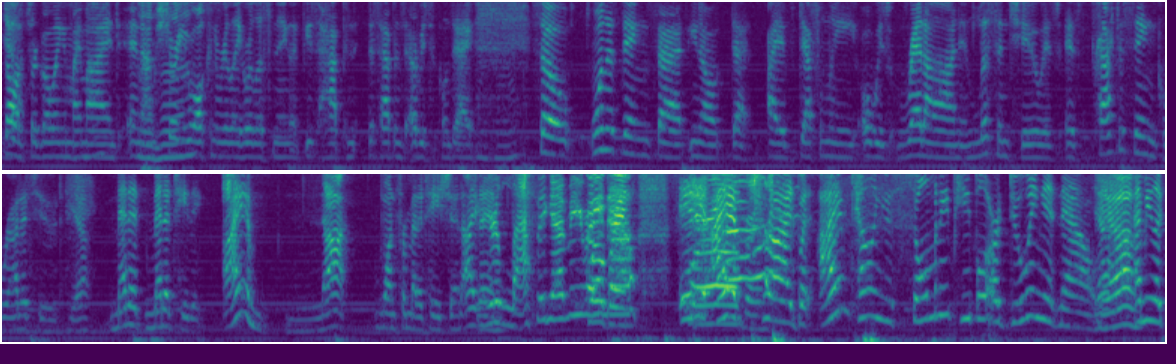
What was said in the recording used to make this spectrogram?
Yeah. thoughts are going in my mind, and I'm sure Mm-hmm. you all can relate who are listening. Like these happen. This happens every single day. Mm-hmm. So one of the things that you know that I've definitely always read on and listened to is is practicing gratitude, Yeah. Medi- meditating. I am not one for meditation. I, you're laughing at me Squirrel right brain. now. It- I have tried, but I'm telling you, so many people are doing it now. Yeah. I mean, like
